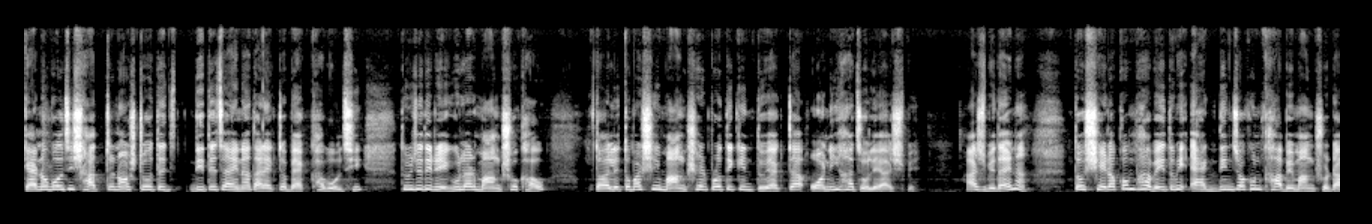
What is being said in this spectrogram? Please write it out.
কেন বলছি স্বাদটা নষ্ট হতে দিতে চাই না? তার একটা ব্যাখ্যা বলছি। তুমি যদি রেগুলার মাংস খাও, তাহলে তোমার সেই মাংসের প্রতি কিন্তু একটা অনীহা চলে আসবে। আসবে, তাই না? তো সেরকমভাবেই তুমি একদিন যখন খাবে মাংসটা,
